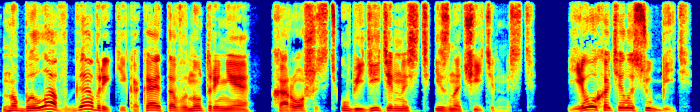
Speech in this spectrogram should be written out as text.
но была в Гаврике какая-то внутренняя хорошесть, убедительность и значительность. Его хотелось убить.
